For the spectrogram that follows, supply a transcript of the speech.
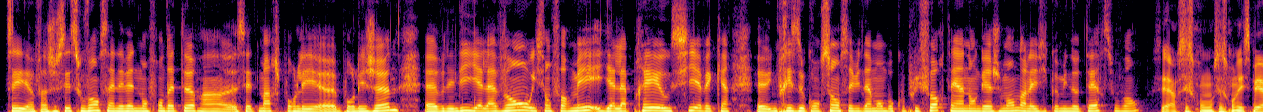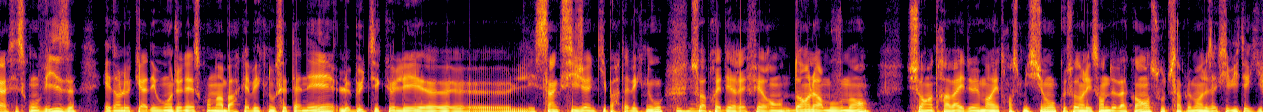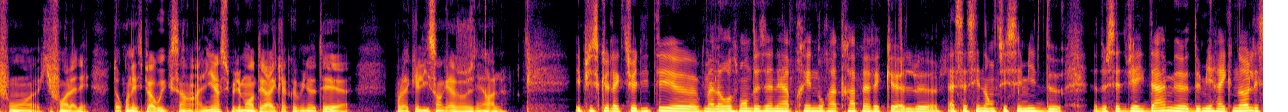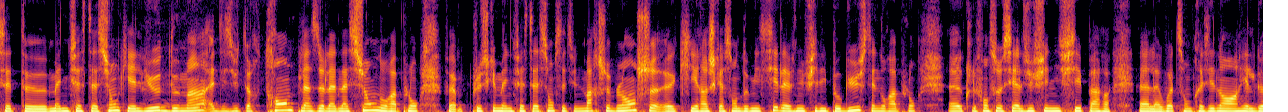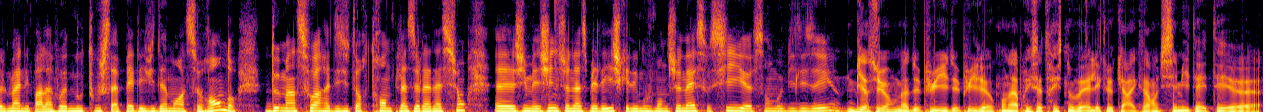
C'est enfin je sais souvent, c'est un événement fondateur, hein, cette marche pour les, euh, pour les jeunes. vous avez dit, il y a l'avant où ils sont formés et il y a l'après aussi avec une prise de conscience évidemment beaucoup plus forte et un engagement dans la vie communautaire souvent. C'est, ce qu'on, c'est ce qu'on espère, c'est ce qu'on vise. Et dans le cas des mouvements de jeunesse qu'on embarque avec nous cette année, le but c'est que les, les 5-6 jeunes qui partent avec nous mhm. soient près des référents dans leur mouvement sur un travail de mémoire et transmission, que ce soit dans les centres de vacances ou tout simplement des activités qu'ils font, euh, font à l'année. Donc on espère oui que c'est un, lien supplémentaire avec la communauté euh, pour laquelle ils s'engagent en général. Et puisque l'actualité, euh, malheureusement, des années après, nous rattrape avec euh, l'assassinat antisémite de, cette vieille dame, de Mireille Knoll, et cette euh, manifestation qui a lieu demain à 18h30, place de la Nation. Nous rappelons, enfin, plus qu'une manifestation, c'est une marche blanche qui ira jusqu'à son domicile, avenue Philippe Auguste. Et nous rappelons que le Fonds social juif unifié par la voix de son président Ariel Goldman et par la voix de nous tous appelle évidemment à se rendre demain soir à 18h30, place de la Nation. J'imagine, Jonas Beleïch, que les mouvements de jeunesse aussi sont mobilisés. Bien sûr, bah depuis, depuis qu'on a appris cette triste nouvelle et que le caractère antisémite a été, euh,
